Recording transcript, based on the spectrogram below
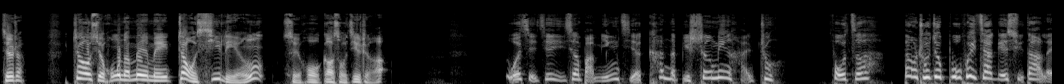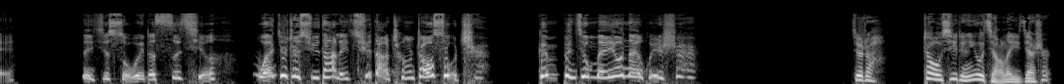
接着，赵雪红的妹妹赵西玲随后告诉记者。我姐姐已经把明杰看得比生命还重，否则当初就不会嫁给徐大雷。那些所谓的私情，完全是徐大雷屈打成招所致，根本就没有那回事接着，赵西玲又讲了一件事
